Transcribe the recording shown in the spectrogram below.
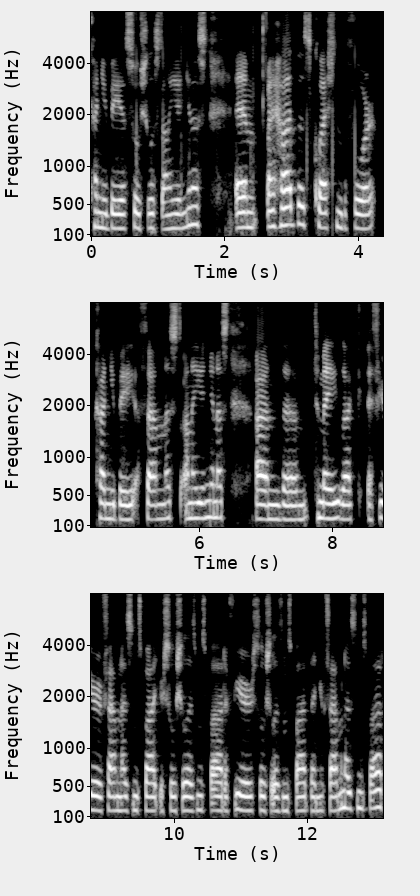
can you be a socialist and a unionist? Um, I had this question before. Can you be a feminist and a unionist? And um, to me, like, if your feminism's bad, your socialism's bad. If your socialism's bad, then your feminism's bad.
